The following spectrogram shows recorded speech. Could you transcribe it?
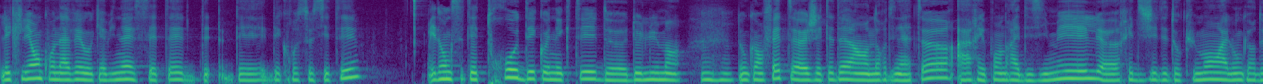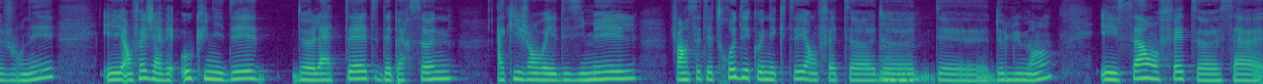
Les clients qu'on avait au cabinet, c'était des, grosses sociétés. Et donc, c'était trop déconnecté de, l'humain. Mhm. Donc, en fait, euh, j'étais derrière un ordinateur à répondre à des emails, euh, rédiger des documents à longueur de journée. Et en fait, j'avais aucune idée de la tête des personnes à qui j'envoyais des emails. Enfin, c'était trop déconnecté, en fait, euh, mhm. de, de l'humain. Et ça, en fait, ça,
